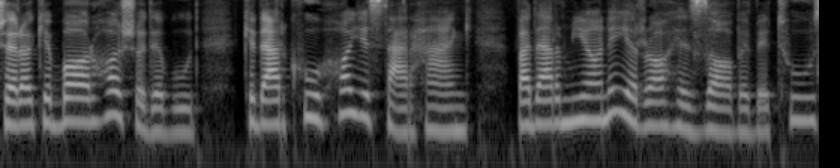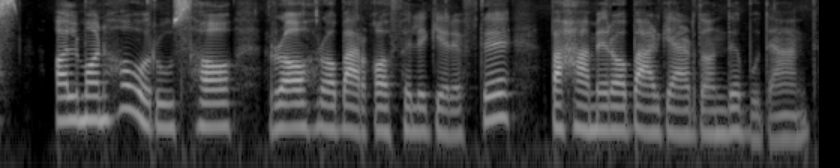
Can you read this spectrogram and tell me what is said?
چرا که بارها شده بود که در کوههای سرهنگ و در میانه راه زاوه به توس آلمانها و روسها راه را بر قافله گرفته و همه را برگردانده بودند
